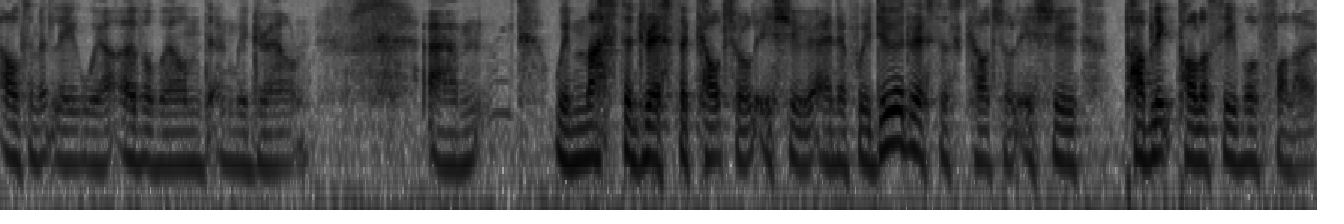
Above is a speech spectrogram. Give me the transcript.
ultimately we are overwhelmed and we drown. Um, we must address the cultural issue and if we do address this cultural issue, public policy will follow.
